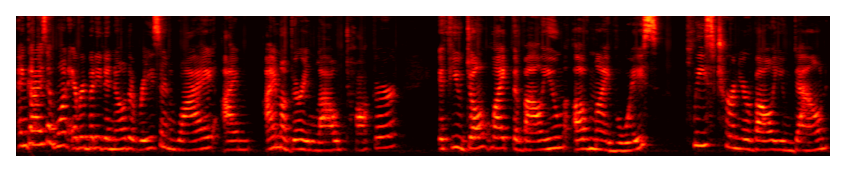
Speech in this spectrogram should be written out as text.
And guys, I want everybody to know the reason why I'm I'm a very loud talker. If you don't like the volume of my voice, please turn your volume down.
